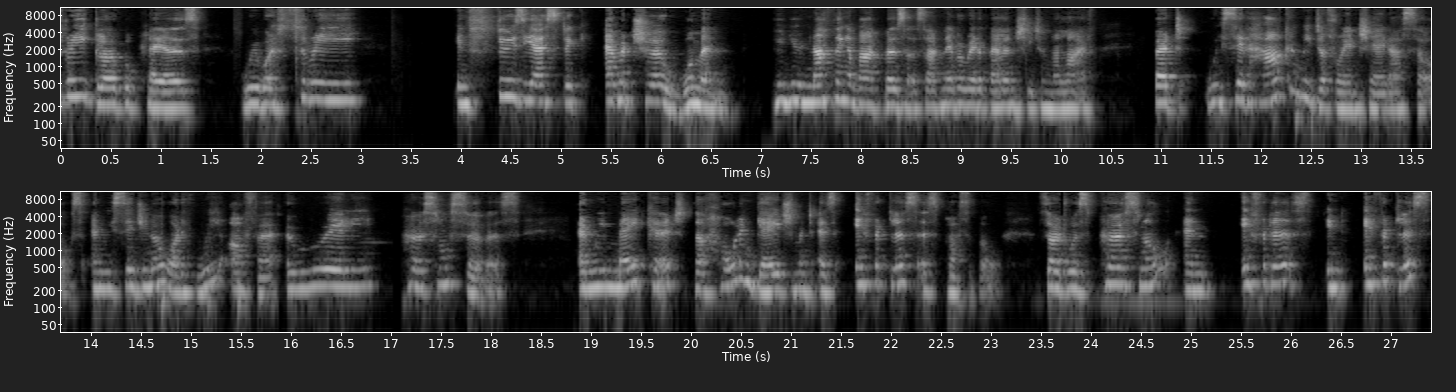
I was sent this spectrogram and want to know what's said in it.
three global players. We were three enthusiastic amateur women who knew nothing about business. I'd never read a balance sheet in my life. But we said, how can we differentiate ourselves? And we said, you know what, if we offer a really personal service and we make it the whole engagement as effortless as possible, so it was personal and effortless, in, effortless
